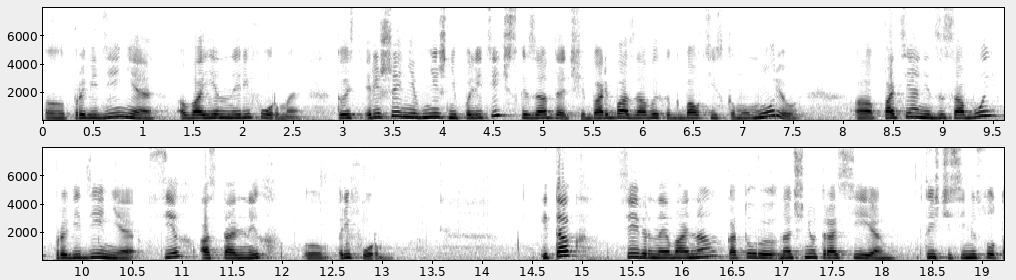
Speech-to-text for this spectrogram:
э, проведение военной реформы. То есть решение внешнеполитической задачи, борьба за выход к Балтийскому морю – потянет за собой проведение всех остальных э, реформ. Итак, Северная война, которую начнет Россия в 1700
